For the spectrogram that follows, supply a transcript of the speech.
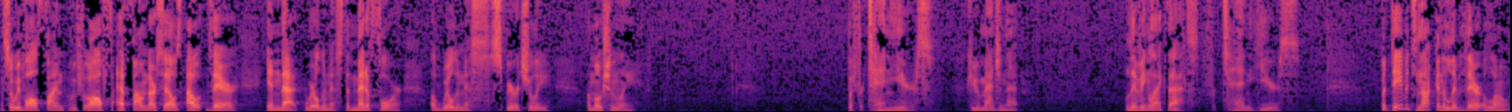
And so we've all find we've all have found ourselves out there in that wilderness, the metaphor of wilderness, spiritually, emotionally. But for 10 years, can you imagine that? Living like that for 10 years. But David's not going to live there alone.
